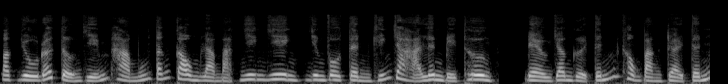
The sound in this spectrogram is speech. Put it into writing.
Mặc dù đối tượng Diễm Hà muốn tấn công là Mạc Nhiên Nhiên nhưng vô tình khiến cho Hạ Linh bị thương, đều do người tính không bằng trời tính.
